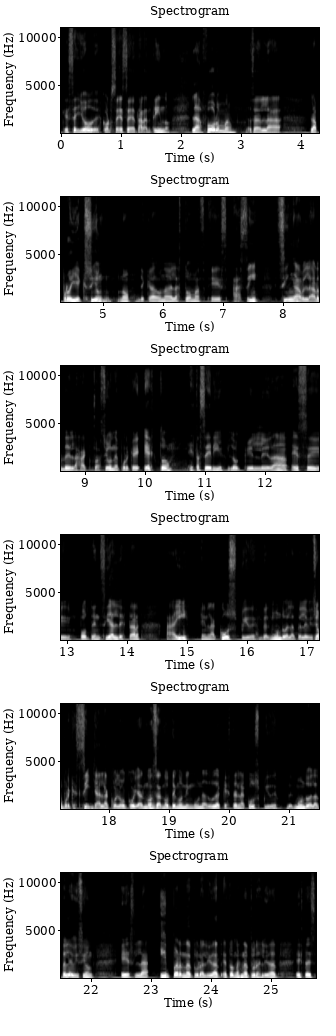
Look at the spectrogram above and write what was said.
qué sé yo, de Scorsese, de Tarantino. La forma, o sea, la la proyección ¿no? de cada una de las tomas es así, sin hablar de las actuaciones, porque esto, esta serie, lo que le da ese potencial de estar ahí, en la cúspide del mundo de la televisión, porque sí, ya la coloco, ya no, o sea, no tengo ninguna duda que está en la cúspide del mundo de la televisión, es la hipernaturalidad. Esto no es naturalidad, esta es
